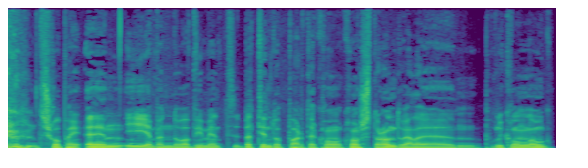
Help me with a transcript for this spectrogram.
Desculpem. Um, e abandonou, obviamente, batendo a porta com, com estrondo. Ela publicou um longo,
